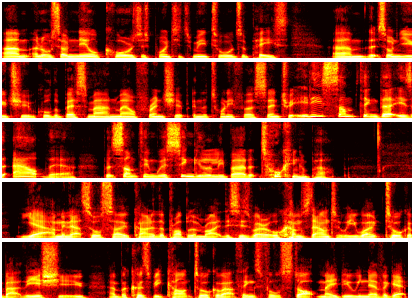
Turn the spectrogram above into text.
Um, and also, Neil Core has just pointed to me towards a piece um, that's on YouTube called "The Best Man: Male Friendship in the 21st Century." It is something that is out there, but something we're singularly bad at talking about. Yeah, I mean that's also kind of the problem, right? This is where it all comes down to. We won't talk about the issue, and because we can't talk about things full stop, maybe we never get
